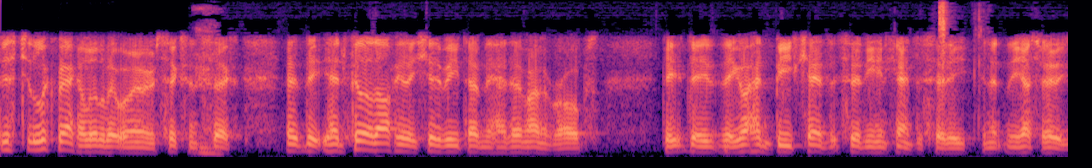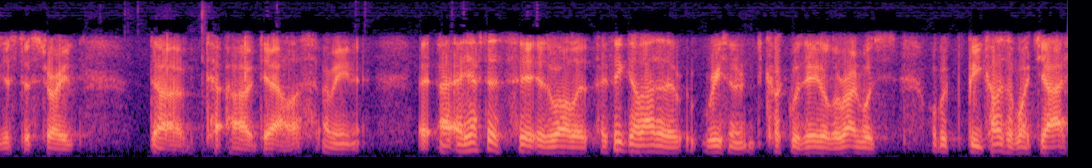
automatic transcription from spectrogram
just to look back a little bit when we were six and six, they had Philadelphia. They should have beat them. They had them on the ropes. They they they go ahead and beat Kansas City in Kansas City, and yesterday they just destroyed uh, t- uh, Dallas. I mean, I I have to say as well I think a lot of the reason Cook was able to run was because of what Josh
